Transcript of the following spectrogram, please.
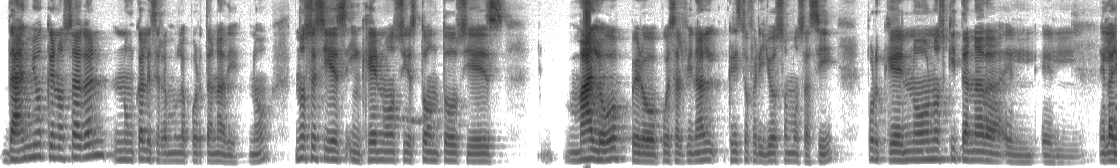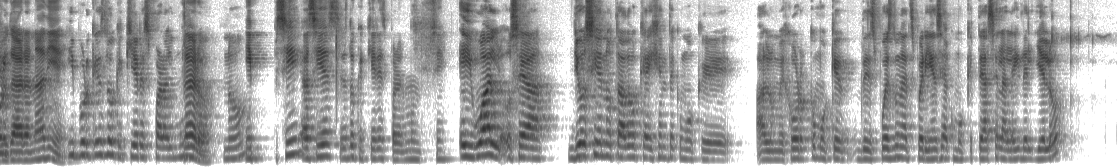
daño que nos hagan, nunca le cerramos la puerta a nadie, ¿no? No sé si es ingenuo, si es tonto, si es malo, pero pues al final Christopher y yo somos así, porque no nos quita nada el, el, el ayudar a nadie. Y porque es lo que quieres para el mundo, Claro. ¿no? Y sí, así es, es lo que quieres para el mundo, sí. E igual, o sea, yo sí he notado que hay gente como que a lo mejor como que después de una experiencia como que te hace la ley del hielo.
